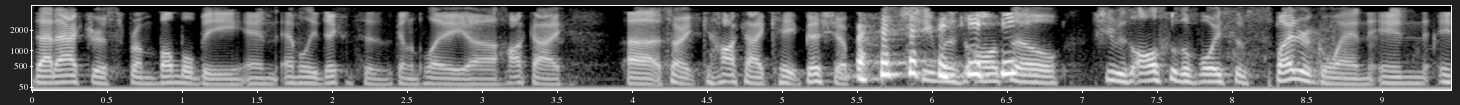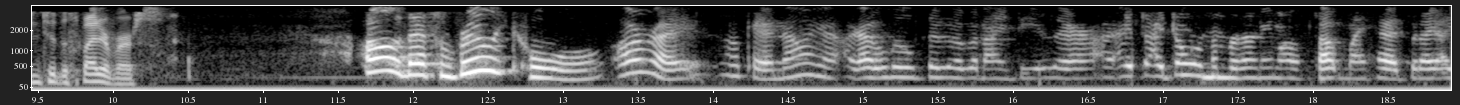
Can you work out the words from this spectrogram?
that actress from Bumblebee, and Emily Dickinson is going to play uh, Hawkeye. Uh, sorry, Hawkeye Kate Bishop. She was also she was also the voice of Spider Gwen in Into the Spider Verse. Oh, that's really cool. All right. Okay, now I got, I got a little bit of an idea there. I, I don't remember her name off the top of my head, but I, I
